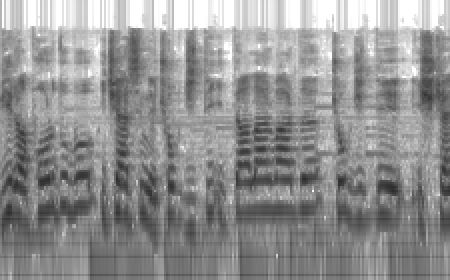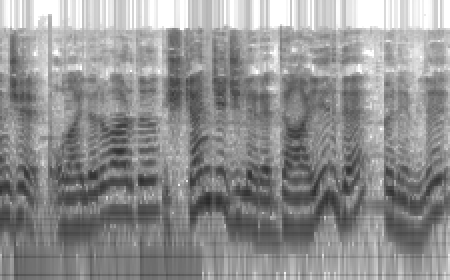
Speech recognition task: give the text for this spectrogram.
bir rapordu bu. İçerisinde çok ciddi iddialar vardı. Çok ciddi işkence olayları vardı. İşkencecilere dair de önemli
